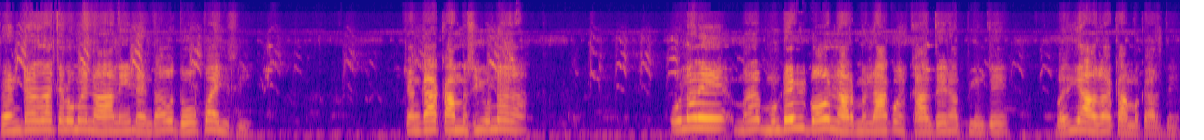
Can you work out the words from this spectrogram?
ਪਿੰਡ ਦਾ ਚਲੋ ਮੈਂ ਨਾਂ ਨਹੀਂ ਲੈਂਦਾ, ਉਹ ਦੋ ਭਾਈ ਸੀ। ਚੰਗਾ ਕੰਮ ਸੀ ਉਹਨਾਂ ਦਾ। ਉਹਨਾਂ ਨੇ ਮੈਂ ਮੁੰਡੇ ਵੀ ਬਹੁਤ ਨਰਮ, ਨਾ ਕੁਝ ਖਾਂਦੇ, ਨਾ ਪੀਂਦੇ, ਵਧੀਆ ਆਪਦਾ ਕੰਮ ਕਰਦੇ।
